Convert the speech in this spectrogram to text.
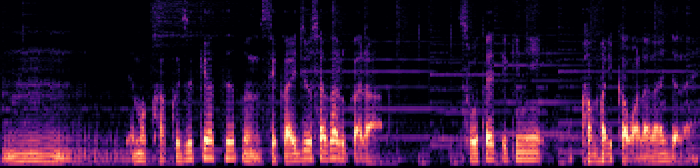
うーん、でも格付けは多分世界中下がるから、相対的にあんまり変わらないんじゃない？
